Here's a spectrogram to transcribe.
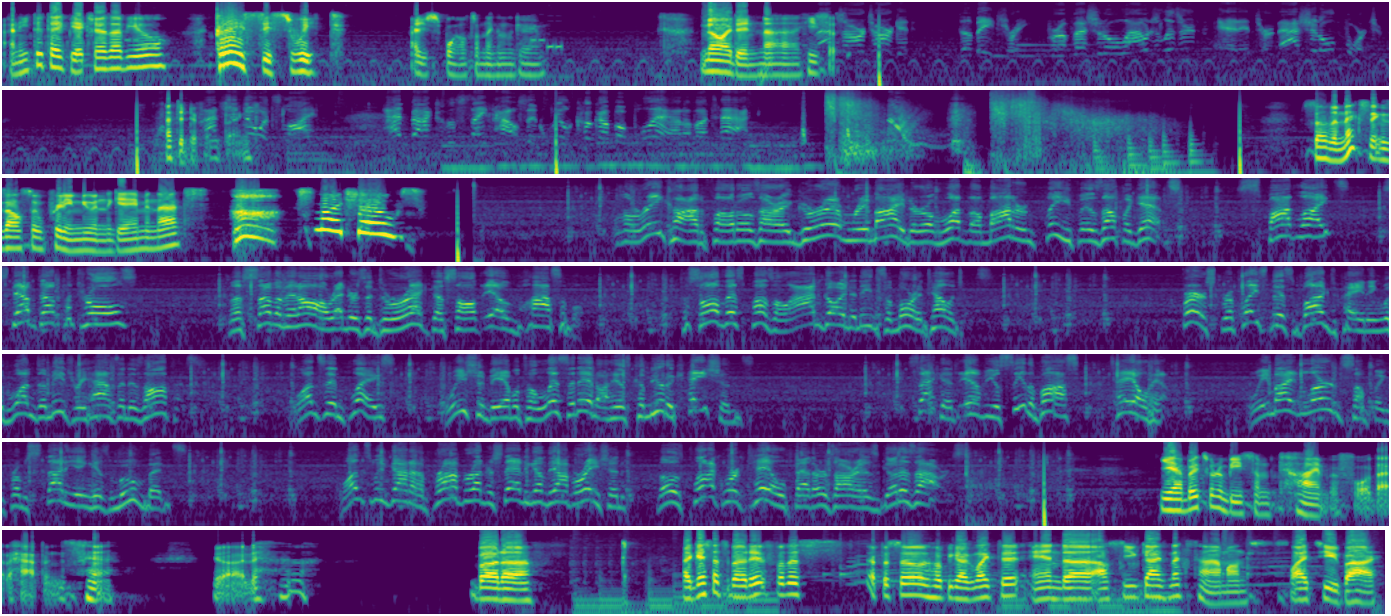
I need to take pictures of you. Gracie sweet. I just spoiled something in the game. No, I didn't. Uh, he says. That's our target. Dimitri, professional lounge lizard and international forger. That's a different should thing. do it, Sly. Head back to the safe house and we'll cook up a plan of attack. So the next thing is also pretty new in the game, and that's slideshows. The recon photos are a grim reminder of what the modern thief is up against. Spotlights, stepped up patrols. The sum of it all renders a direct assault impossible. To solve this puzzle, I'm going to need some more intelligence. First, replace this bugged painting with one Dimitri has in his office. Once in place, we should be able to listen in on his communications. Second, if you see the boss, tail him. We might learn something from studying his movements. Once we've got a proper understanding of the operation, those clockwork tail feathers are as good as ours. Yeah, but it's gonna be some time before that happens. God. But, uh, I guess that's about it for this episode. Hope you guys liked it, and, uh, I'll see you guys next time on Sly 2. Bye.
